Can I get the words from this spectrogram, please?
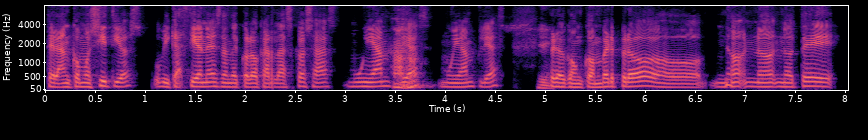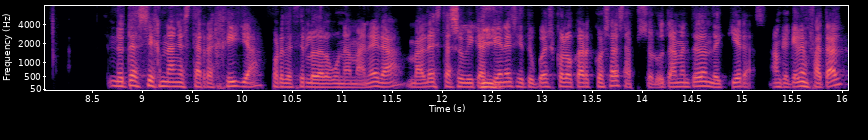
te dan como sitios, ubicaciones donde colocar las cosas muy amplias, muy amplias, pero con Convert Pro no, no, no, te, no te asignan esta rejilla, por decirlo de alguna manera, ¿vale? Estas ubicaciones y tú puedes colocar cosas absolutamente donde quieras, aunque queden fatal.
